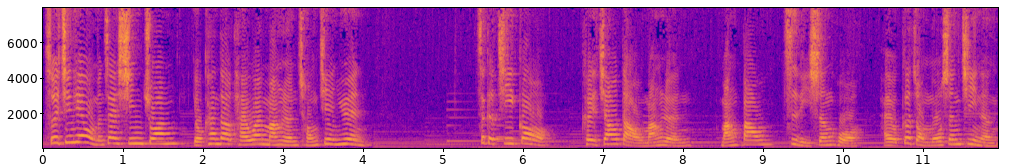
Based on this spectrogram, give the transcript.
所以今天我们在新庄有看到台湾盲人重建院这个机构，可以教导盲人盲包自理生活，还有各种谋生技能，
